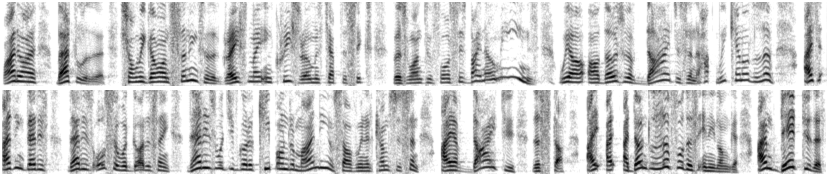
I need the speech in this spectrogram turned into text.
Why do I battle with that? Shall we go on sinning so that grace may increase? Romans chapter 6, verse 1 to 4 says, by no means. We are, are those who have died to sin. We cannot live. I, th- I think that is, that is also what God is saying. That is what you've got to keep on reminding yourself when it comes to sin. I have died to this stuff. I, I, I don't live for this any longer. I'm dead to this.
